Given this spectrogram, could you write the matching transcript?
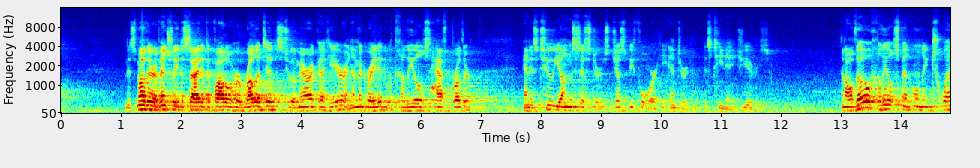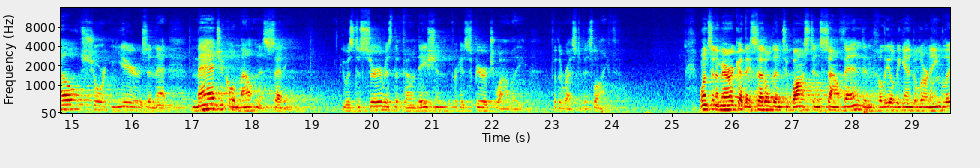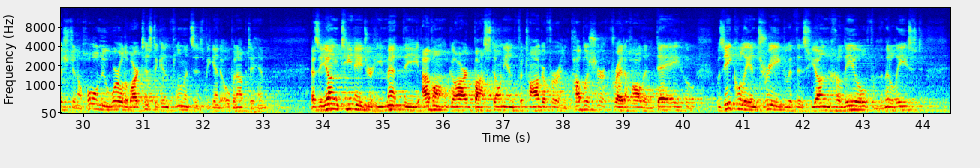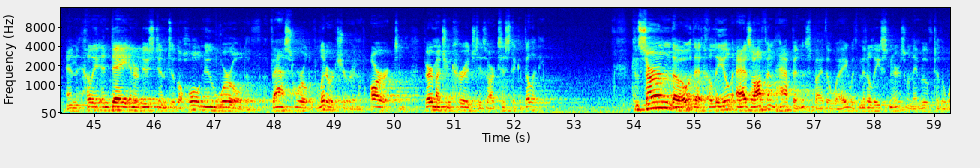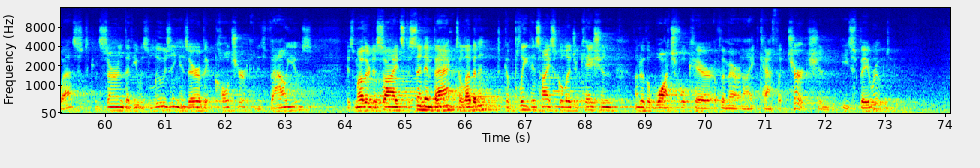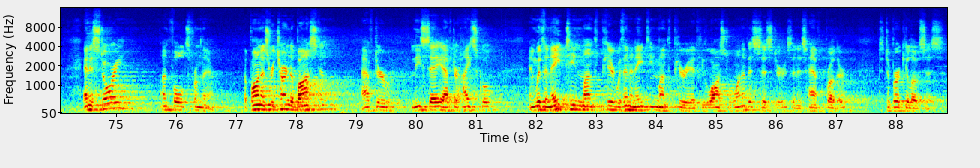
And his mother eventually decided to follow her relatives to America here and emigrated with Kahlil's half brother and his two young sisters just before he entered his teenage years. And although Kahlil spent only 12 short years in that magical mountainous setting, it was to serve as the foundation for his spirituality for the rest of his life. Once in America, they settled into Boston's South End, and Kahlil began to learn English, and a whole new world of artistic influences began to open up to him. As a young teenager, he met the avant garde Bostonian photographer and publisher Fred Holland Day, who was equally intrigued with this young Kahlil from the Middle East, and, and Day introduced him to the whole new world of a vast world of literature and of art and very much encouraged his artistic ability. Concerned, though, that Kahlil, as often happens, by the way, with Middle Easterners when they move to the West, concerned that he was losing his Arabic culture and his values, his mother decides to send him back to Lebanon to complete his high school education under the watchful care of the Maronite Catholic Church in East Beirut. And his story unfolds from there. Upon his return to Boston, after lycée, after high school, and with an 18 month within an 18 month period, he lost one of his sisters and his half brother to tuberculosis,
